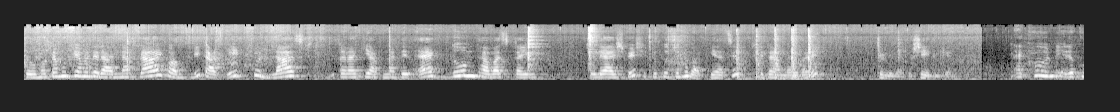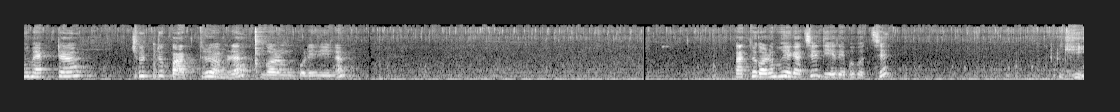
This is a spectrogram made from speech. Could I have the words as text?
তো মোটামুটি আমাদের রান্না প্রায় কমপ্লিট আর একটু লাস্ট যেটা নাকি আপনাদের একদম ধাবা স্টাইল চলে আসবে, সেটুকুর জন্য বাকি আছে, সেটা আমরা এবারে চলে যাব সেই দিকে। এখন এরকম একটা ছোট্ট পাত্র আমরা গরম করে নিলাম। পাত্র গরম হয়ে গেছে, দিয়ে দেবো হচ্ছে ঘি।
